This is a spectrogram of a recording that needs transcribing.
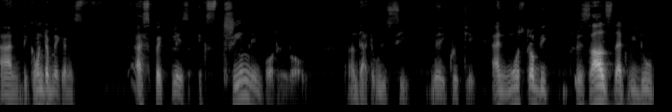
and the quantum mechanics aspect plays extremely important role and that we will see very quickly. And most of the results that we do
